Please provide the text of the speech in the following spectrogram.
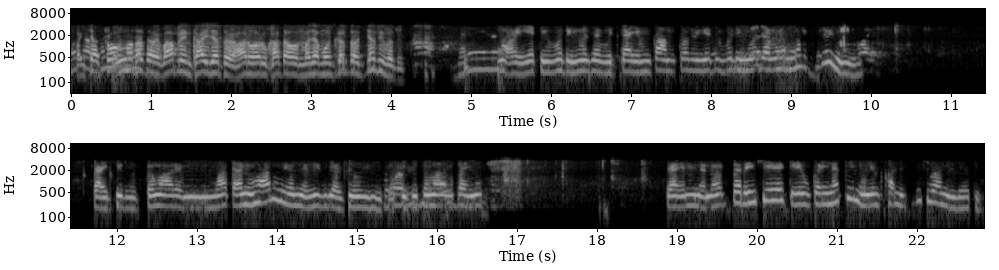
પૈસા સ્ટોક ન થતા હોય વાપરીને ખાઈ જતો હોય હારું હારું ખાતા હોય મજા મોજ કરતા હોય ક્યાંથી બધું હવે એટલી બધી મજા કાંઈ એમ કામ કરું એટલી બધી મજા મને ન કાંઈ કીધું તમારે માતાનું સારું અને વિદ્યા જોવી પછી તમારું તમારે કાંઈ નથી કાંઈ એમને નડતર છે કે એવું કઈ નથી ને એમ ખાલી પૂછવાનું જ હતું.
